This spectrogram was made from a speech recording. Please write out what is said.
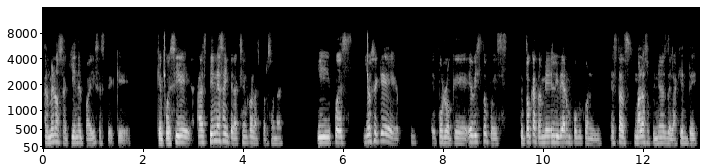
al menos aquí en el país, este, que, que pues sí, tiene esa interacción con las personas. Y pues yo sé que eh, por lo que he visto, pues te toca también lidiar un poco con estas malas opiniones de la gente.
